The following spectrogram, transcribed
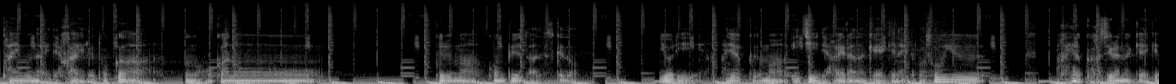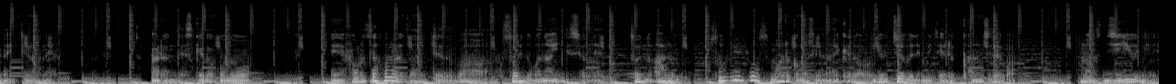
タイム内で入るとかその他の車コンピューターですけどより早くまあ1位で入らなきゃいけないとかそういう早く走らなきゃいけないっていうのはねあるんですけどこの、えー、フォルザホライゾンっていうのはそういうのがないんですよね。そういうのあるそういう要素もあるかもしれないけど YouTube で見てる感じではまあ自由にね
